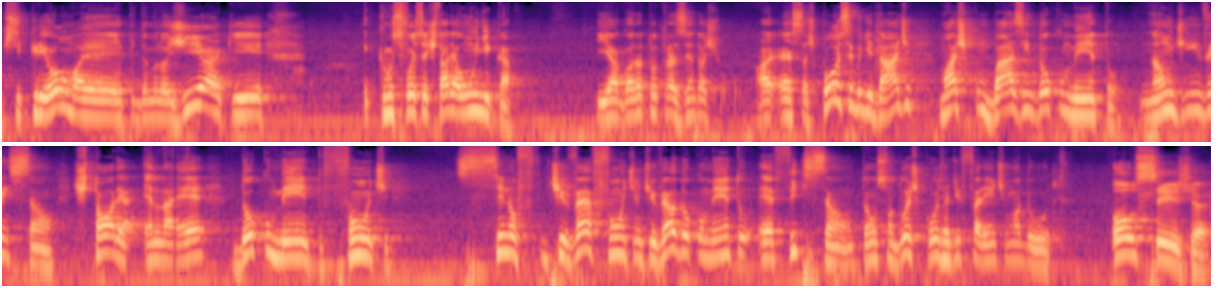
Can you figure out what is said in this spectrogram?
Se criou uma epidemiologia que como se fosse a história única. E agora eu estou trazendo as essas possibilidades, mas com base em documento, não de invenção. História, ela é documento, fonte. Se não tiver fonte, não tiver o documento, é ficção. Então são duas coisas diferentes uma do outro. Ou seja,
